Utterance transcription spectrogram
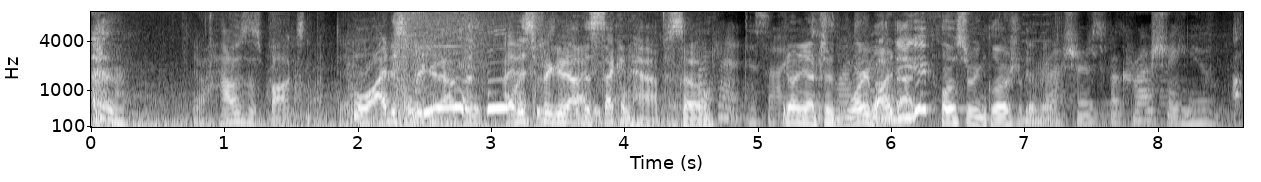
Now, how is this box not dead? Well, I just figured out the I just figured out the second half, so I can't decide you don't even have to worry much about Why do you get closer and closer to me? Crushers for crushing you. Uh,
